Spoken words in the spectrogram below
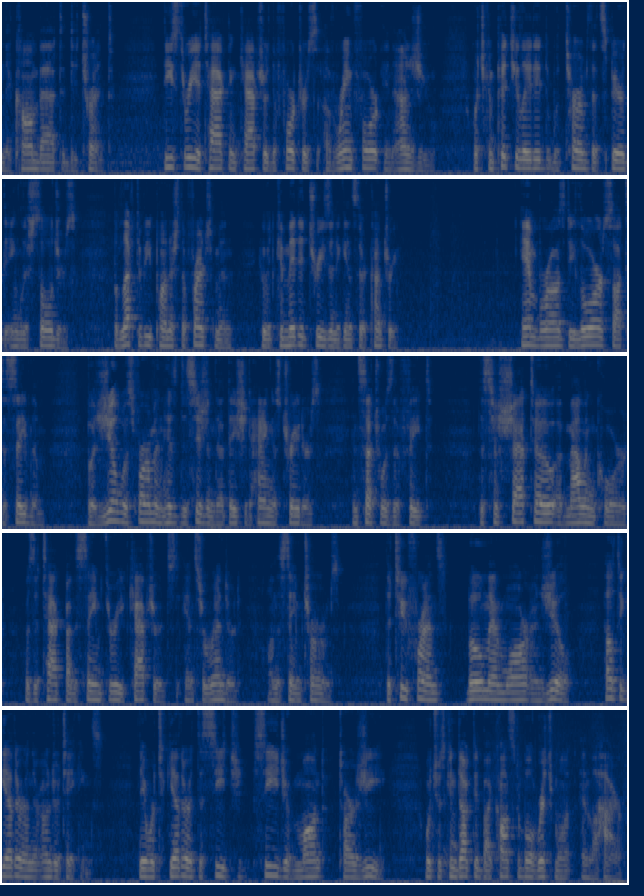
in the combat de Trent. These three attacked and captured the fortress of Rainfort in Anjou, which capitulated with terms that spared the English soldiers, but left to be punished the Frenchmen who had committed treason against their country. Ambroise de Lor sought to save them, but Gilles was firm in his decision that they should hang as traitors, and such was their fate. The chateau of Malincourt was attacked by the same three, captured, and surrendered on the same terms. The two friends, Beaumanoir and Gilles, held together in their undertakings. They were together at the siege, siege of Montargis, which was conducted by Constable Richemont and La Hire.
